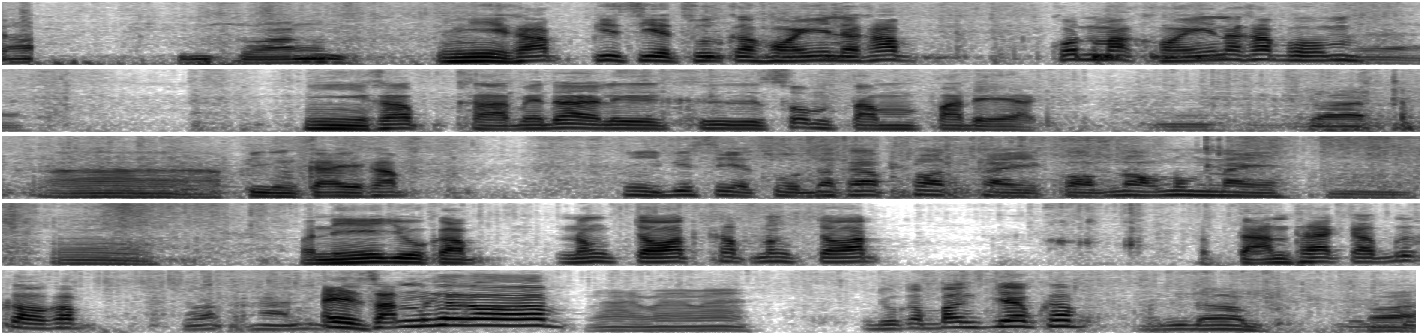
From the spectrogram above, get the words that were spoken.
ษ กินสวงนี่ครับพิเศษสุดกับหอยนะครับ คนมักหอยนะครับ ผมนี่ครับขาดไม่ได้เลยคือส้มตำปลาแดกจอดอ่าปิ้งไก่ครับ นี่พิเศษสุดนะครับ ทอดไข่กรอบนอกนุ่มในอืมวันนี้อยู่กับน้องจอร์ดครับน้องจอร์ดกับจานแท็กครับคือเก่าครับจอดอาหารไอ้สันคือเก่าครับ มามามาอยู่กับบางเจี๊ยบครับเหมือนเดิมจอด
